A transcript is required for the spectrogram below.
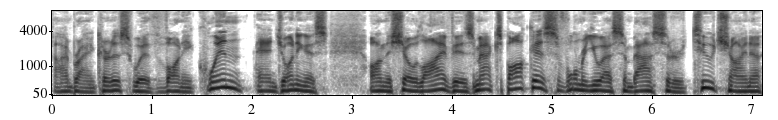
I'm Brian Curtis with Vonnie Quinn, and joining us on the show live is Max Baucus, former U.S. ambassador to China,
